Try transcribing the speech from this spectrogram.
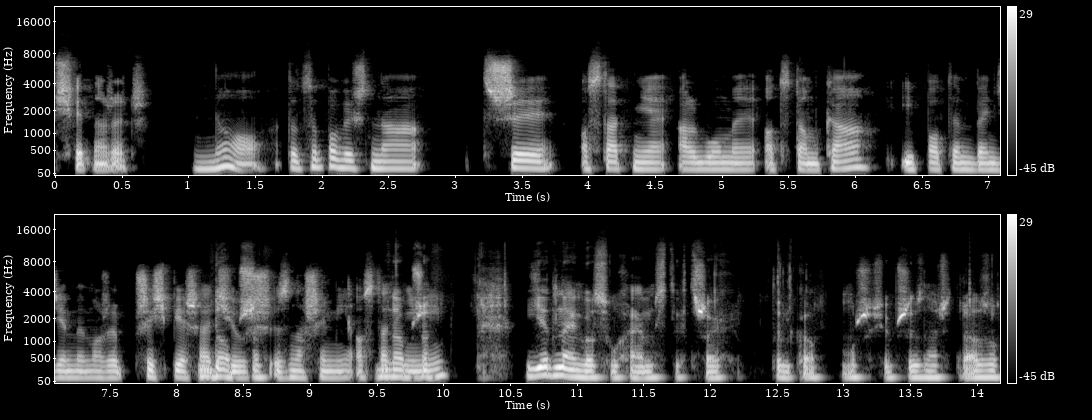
Świetna rzecz. No, to co powiesz na trzy ostatnie albumy od Tomka i potem będziemy może przyspieszać Dobrze. już z naszymi ostatnimi. Dobrze. Jednego słuchałem z tych trzech, tylko muszę się przyznać od razu.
